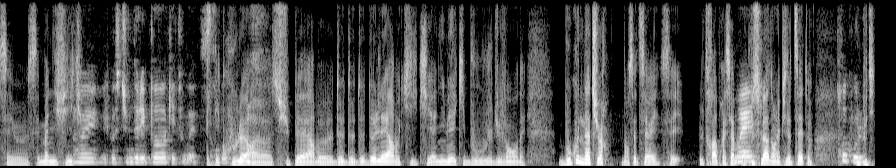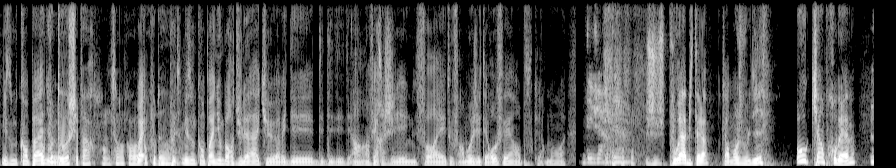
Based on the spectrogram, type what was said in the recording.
C'est euh, c'est magnifique. Les costumes de l'époque et tout, ouais. C'est Avec des beau. couleurs euh, superbes, de, de, de, de l'herbe qui, qui est animée, qui bouge, du vent. des- Beaucoup de nature dans cette série. C'est ultra appréciable. En plus, là, dans l'épisode 7, Trop une petite maison de campagne. Beaucoup euh, d'eau, je sais pas. On me semble Ouais, beaucoup d'eau. une petite maison de campagne au bord du lac euh, avec des, des, des- un, un verger, une forêt et tout. Enfin, moi, j'ai été refait, hein, pff, clairement. euh, Des jardins. Je, je pourrais habiter là, clairement, je vous le dis. Aucun problème.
